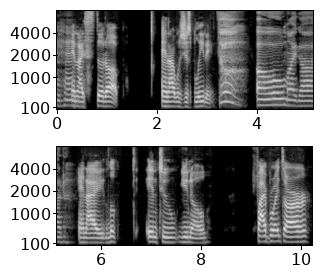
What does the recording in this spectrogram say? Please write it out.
Mm-hmm. And I stood up and I was just bleeding. oh my God. And I looked into, you know, fibroids are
